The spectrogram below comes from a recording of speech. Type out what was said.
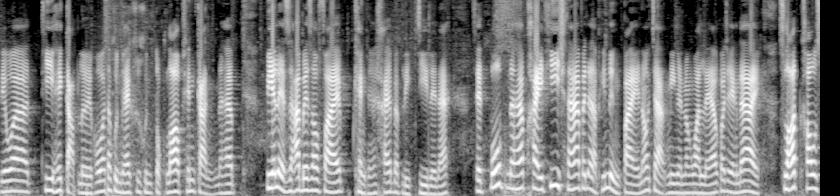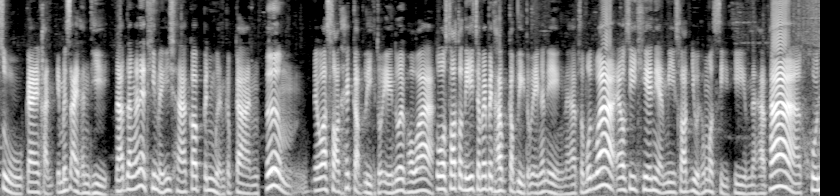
เรียกว่าที่ให้กลับเลย เพราะว่าถ้าคุณแพ้คือคุณตกรอบเช่นกันนะครับเปียเลสซาเบสออฟไฟแข่งกันคล้ายๆแบบลีกจีนเลยนะ เสร็จปุ๊บนะครับใครที่ชนะเป็นอันดับที่ 1 ไป นอกจากมีเงินรางวัลแล้วก็จะยังได้สล็อตเข้าสู่การแข่งขัน MSI ทันทีนะครับดังนั้นเนี่ยทีมไหนที่ชนะก็เป็นเหมือนกับการเพิ่มเรียกว่าสล็อตให้กับลีกตัวเองด้วยเพราะว่าตัวสล็อตตัวนี้จะไม่ไปทับกับลีกตัวเองนั่นเองนะครับสมมุติว่า LCK เนี่ยมีสล็อตอยู่ทั้งหมด 4 ทีมนะครับถ้าคุณ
